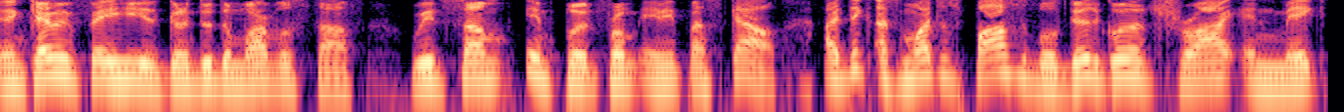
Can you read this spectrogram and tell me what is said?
And Kevin Feige is going to do the Marvel stuff with some input from Amy Pascal. I think as much as possible, they're going to try and make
